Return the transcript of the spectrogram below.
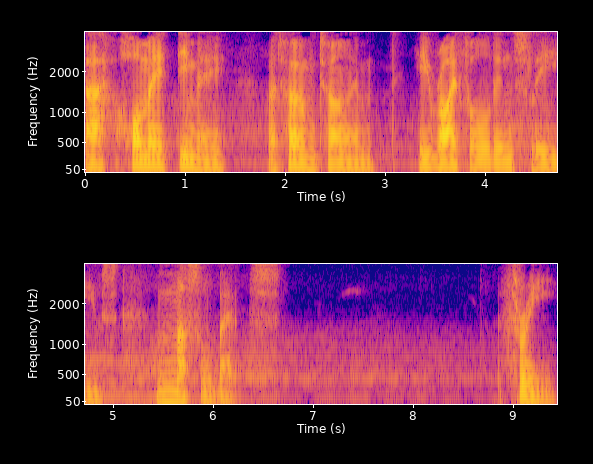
A home time, at home time, he rifled in sleeves, muscle bets. 3.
